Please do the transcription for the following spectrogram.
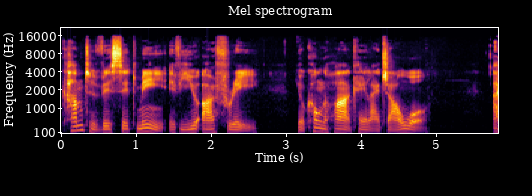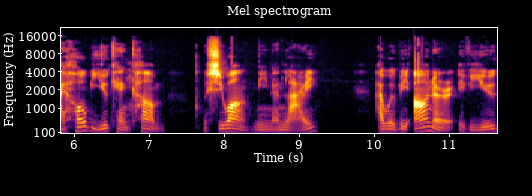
Come to visit me if you are free. 有空的话可以来找我。I hope you can come. 我希望你能来。I would be honored if you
